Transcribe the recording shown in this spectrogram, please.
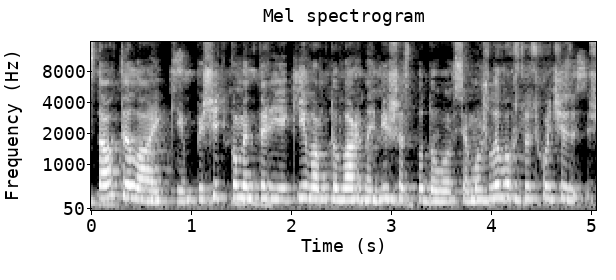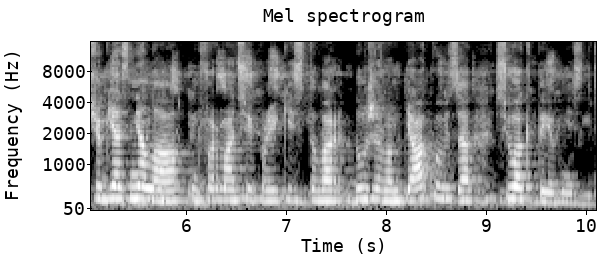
Ставте лайки, пишіть коментарі, який вам товар найбільше сподобався. Можливо, хтось хоче, щоб я зняла інформацію про якийсь товар. Дуже вам дякую за всю активність.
